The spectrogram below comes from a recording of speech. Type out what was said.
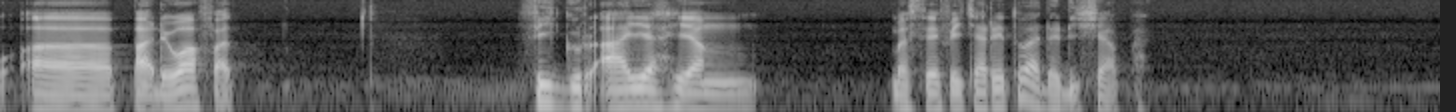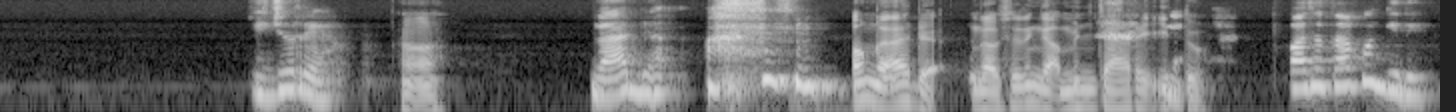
eh, Pak D wafat, figur ayah yang Mbak Stevi cari itu ada di siapa? jujur ya Heeh. nggak ada Oh nggak ada, nggak maksudnya nggak mencari itu. maksud aku gini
